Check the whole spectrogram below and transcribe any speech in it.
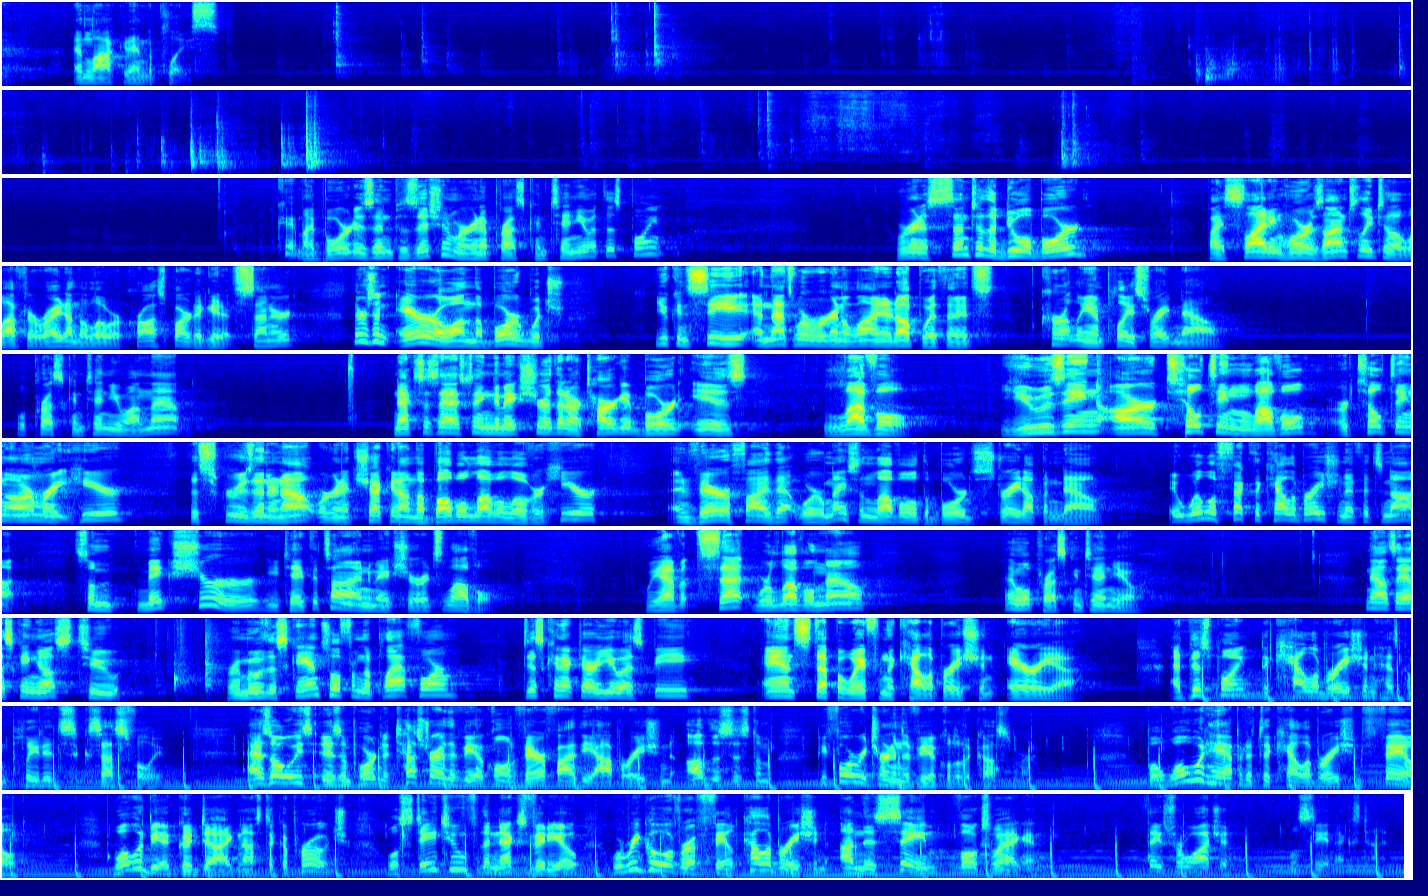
and lock it into place. Okay, my board is in position. We're going to press continue at this point. We're going to center the dual board by sliding horizontally to the left or right on the lower crossbar to get it centered. There's an arrow on the board which you can see, and that's where we're going to line it up with, and it's currently in place right now. We'll press continue on that. Next is asking to make sure that our target board is level using our tilting level or tilting arm right here This screws in and out. We're gonna check it on the bubble level over here and verify that we're nice and level, the board's straight up and down. It will affect the calibration if it's not. So make sure you take the time to make sure it's level. We have it set, we're level now, and we'll press continue. Now it's asking us to remove the scan tool from the platform, disconnect our USB, and step away from the calibration area. At this point, the calibration has completed successfully. As always, it is important to test drive the vehicle and verify the operation of the system before returning the vehicle to the customer. But what would happen if the calibration failed? What would be a good diagnostic approach? Well, stay tuned for the next video where we go over a failed calibration on this same Volkswagen. Thanks for watching. We'll see you next time.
